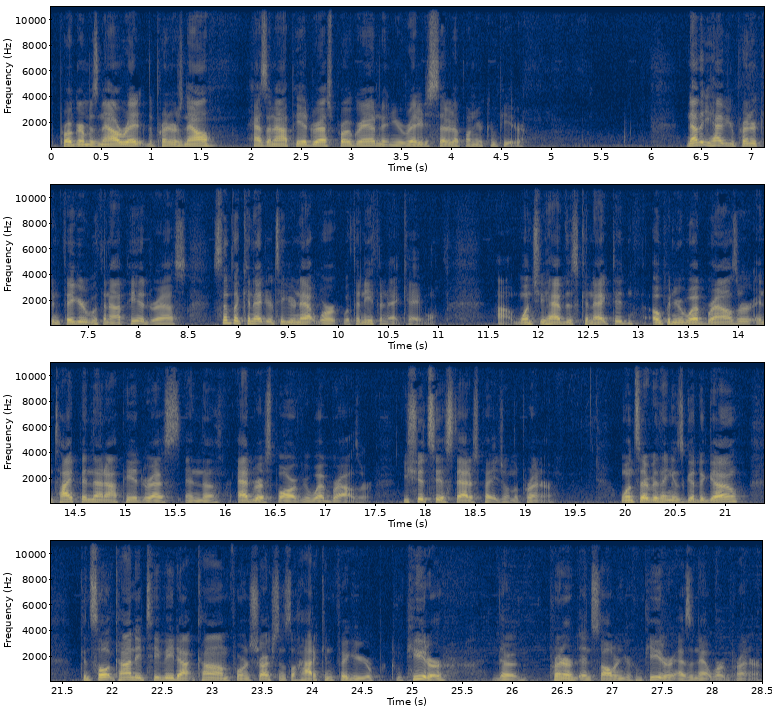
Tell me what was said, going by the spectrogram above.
The program is now ready, the printer is now has an IP address programmed and you're ready to set it up on your computer. Now that you have your printer configured with an IP address, simply connect it to your network with an Ethernet cable. Uh, once you have this connected, open your web browser and type in that IP address in the address bar of your web browser. You should see a status page on the printer. Once everything is good to go, consult condetv.com for instructions on how to configure your computer, the printer installed on your computer as a network printer.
